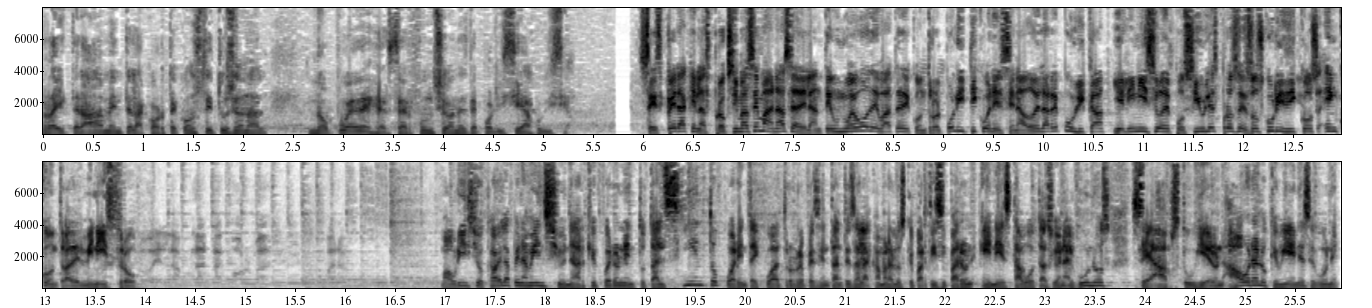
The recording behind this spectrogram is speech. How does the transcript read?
reiteradamente la Corte Constitucional, no puede ejercer funciones de policía judicial. Se espera que en las próximas semanas se adelante un nuevo debate de control político en el Senado de la República y el inicio de posibles procesos jurídicos en contra del ministro. Mauricio, cabe la pena mencionar que fueron en total 144 representantes a la Cámara los que participaron en esta votación. Algunos se abstuvieron. Ahora lo que viene, según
